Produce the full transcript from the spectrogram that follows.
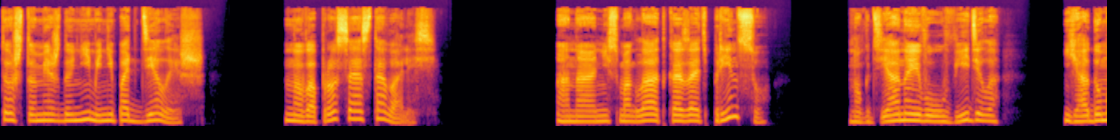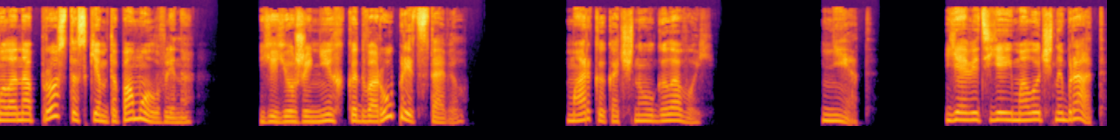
То, что между ними не подделаешь. Но вопросы оставались. Она не смогла отказать принцу? Но где она его увидела? Я думала, она просто с кем-то помолвлена. Ее жених ко двору представил? Марко качнул головой. Нет. Я ведь ей молочный брат.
